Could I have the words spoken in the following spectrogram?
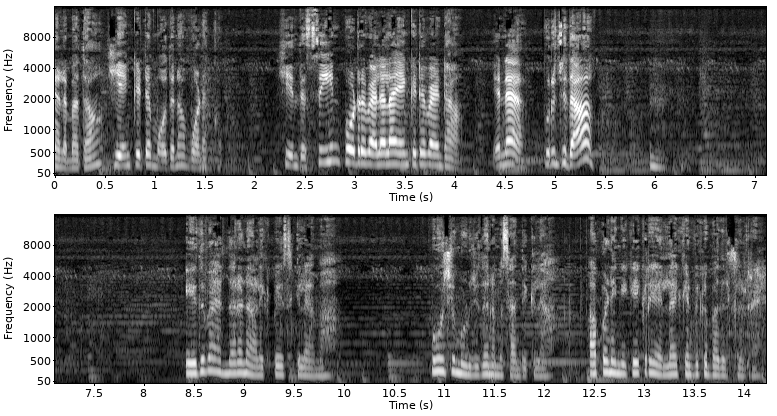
நிலைமை தான் என்கிட்ட மோதனா உனக்கும். இந்த சீன் போடுற வேலைலாம் என்கிட்ட வேண்டாம். என்ன புரிஞ்சுதா? எதுவா இருந்தாலும் நாளைக்கு பேசிக்கலாமா? பூஜை முடிஞ்சதை நம்ம சந்திக்கலாம். அப்ப நீங்க கேக்குற எல்லா கேள்விக்கும் பதில் சொல்றேன்.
